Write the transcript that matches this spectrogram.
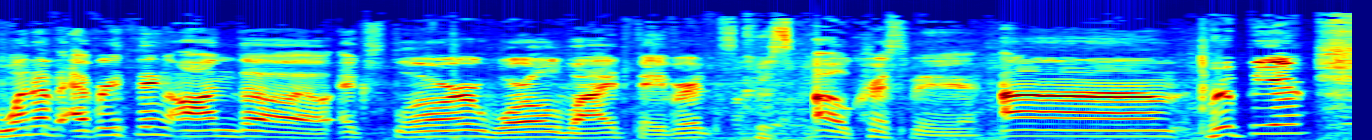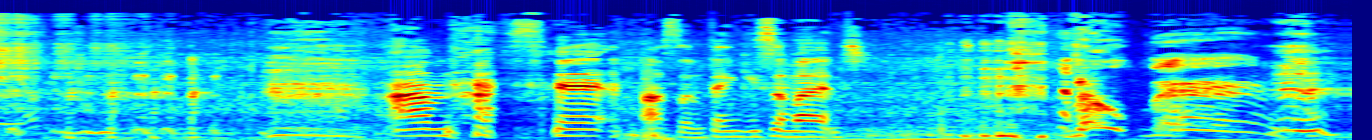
one of everything on the Explorer Worldwide favorites? Crispy. Oh, crispy. Um, Root beer? um, that's it. Awesome. Thank you so much. Root beer!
